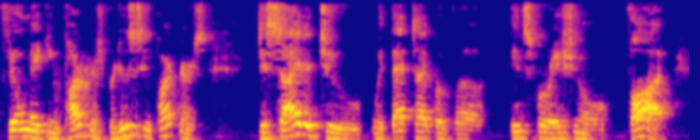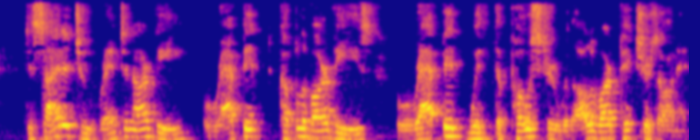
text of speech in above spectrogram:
filmmaking partners, producing partners, decided to, with that type of uh, inspirational thought, decided to rent an RV, wrap it, a couple of RVs, wrap it with the poster with all of our pictures on it,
